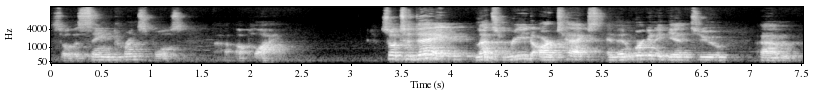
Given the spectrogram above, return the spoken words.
so the same principles uh, apply. So today, let's read our text, and then we're going to get to um,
